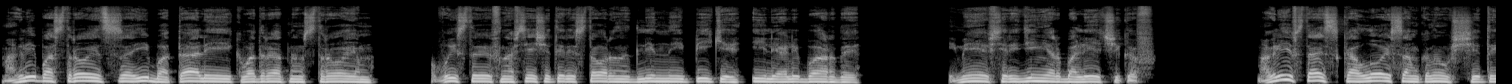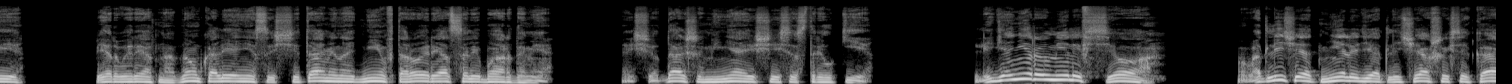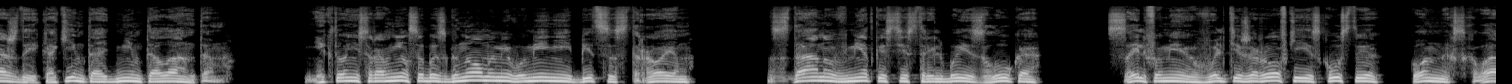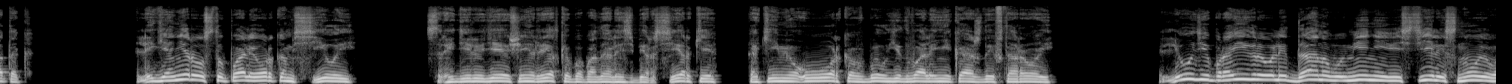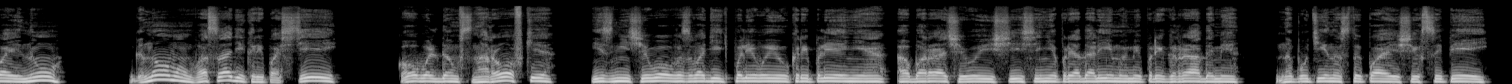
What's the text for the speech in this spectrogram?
Могли построиться и баталией квадратным строем, выставив на все четыре стороны длинные пики или алебарды, имея в середине арбалетчиков. Могли встать скалой, сомкнув щиты. Первый ряд на одном колене, со щитами над ним второй ряд с алебардами. А еще дальше меняющиеся стрелки. Легионеры умели все. В отличие от нелюдей, отличавшихся каждый каким-то одним талантом. Никто не сравнился бы с гномами в умении биться строем, с Дану в меткости стрельбы из лука, с эльфами в вольтежировке и искусстве конных схваток. Легионеры уступали оркам силой. Среди людей очень редко попадались берсерки, какими у орков был едва ли не каждый второй. Люди проигрывали Дану в умении вести лесную войну, гномам в осаде крепостей, кобальдам в сноровке, из ничего возводить полевые укрепления, оборачивающиеся непреодолимыми преградами на пути наступающих цепей.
